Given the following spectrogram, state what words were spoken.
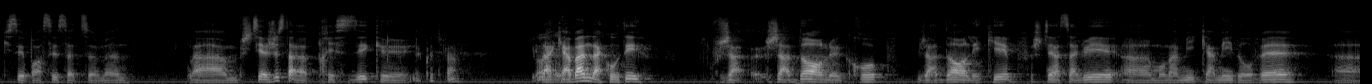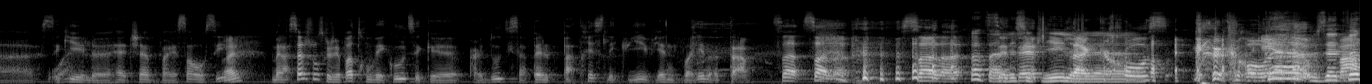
qui s'est passé cette semaine. Euh, je tiens juste à préciser que De quoi tu parles? la cabane d'à côté, j'a- j'adore le groupe, j'adore l'équipe. Je tiens à saluer euh, mon ami Camille Dauvet. euh, c'est qui le head chef Vincent aussi. Ouais. Mais la seule chose que j'ai pas trouvé cool, c'est que un dude qui s'appelle Patrice Lécuyer vienne voler notre table. Ça, ça là, ça là, c'était la le- grosse, grosse. Vous êtes fait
